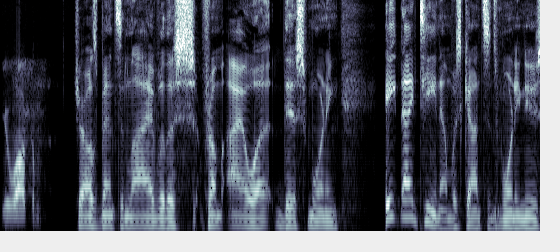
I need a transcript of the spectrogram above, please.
You're welcome. Charles Benson live with us from Iowa this morning. 819 on Wisconsin's Morning News.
